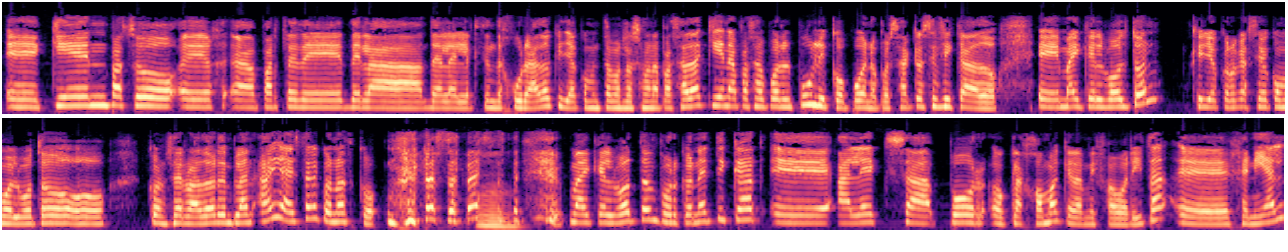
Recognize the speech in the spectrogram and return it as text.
eh, quién pasó, eh, aparte de, de la, de la elección de jurado, que ya comentamos la semana pasada, quién ha pasado por el público. Bueno, pues ha clasificado eh, Michael Bolton, que yo creo que ha sido como el voto conservador, de en plan, ay, a este le conozco, ¿sabes? Mm. Michael Bottom por Connecticut, eh, Alexa por Oklahoma, que era mi favorita, eh, genial,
